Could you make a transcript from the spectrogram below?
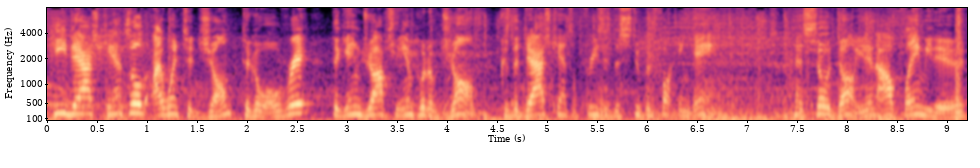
He dash canceled. I went to jump to go over it. The game drops the input of jump because the dash cancel freezes the stupid fucking game. It's so dumb. You didn't outplay me, dude.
